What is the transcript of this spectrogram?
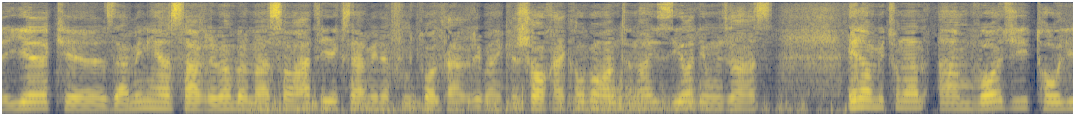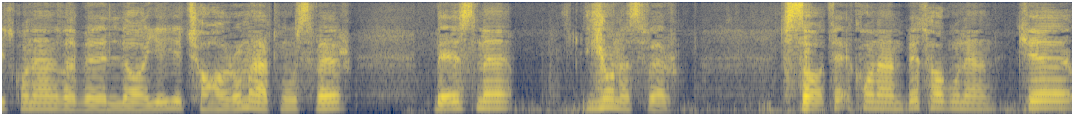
یک زمینی هست تقریبا به مساحت یک زمین فوتبال تقریبا که شاخک ها و های زیادی اونجا هست. اینا می‌تونن امواجی تولید کنن و به لایه چهارم اتمسفر به اسم یونسفر ساطع کنن بتابونن که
